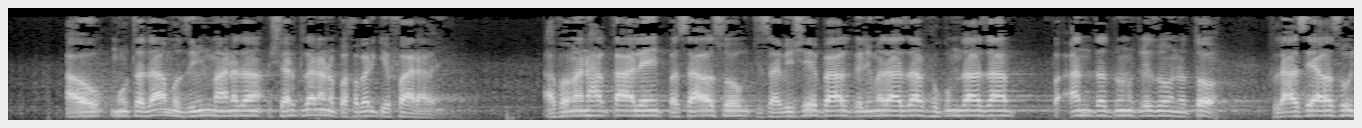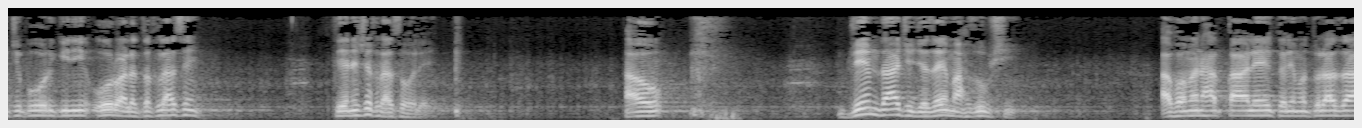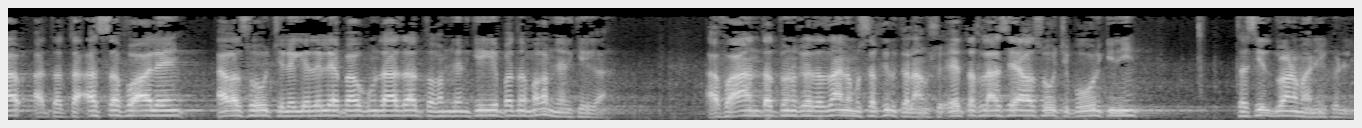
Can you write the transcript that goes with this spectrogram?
او مبتدا مزمن معنی دا شرط لرنه په خبر کې فارغه افمن حق علی پسا سوق چې سبي شی پاک کلمه د عذاب حکم د عذاب فانت تنقذو نو تو خلاص هغه سوچ پور کړي اور ولا تخلاصې ته نشه خلاصولې او دیم دا چې جزای محذوب شي افمن حق علی کلمۃ العذاب اتتاسف علی هغه سوچ چې لګیدل په حکم د عذاب ته غم جن کیږي په دغه غم جن کیږي افان ته تنقذ ځان مستقل کلام شو اے تخلاص هغه سوچ پور کینی تحصیل دوان معنی کړلی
